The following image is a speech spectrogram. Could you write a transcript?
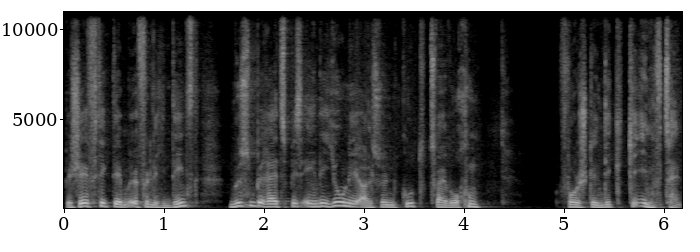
Beschäftigte im öffentlichen Dienst müssen bereits bis Ende Juni, also in gut zwei Wochen, vollständig geimpft sein.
